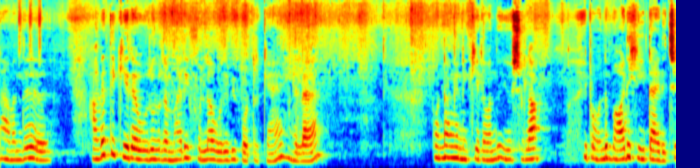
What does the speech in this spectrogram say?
நான் வந்து அகத்திக்கீரை உருவுற மாதிரி ஃபுல்லாக உருவி போட்டிருக்கேன் இலை பொன்னாங்கண்ணி கீரை வந்து யூஸ்வலாக இப்போ வந்து பாடி ஹீட் ஆகிடுச்சு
